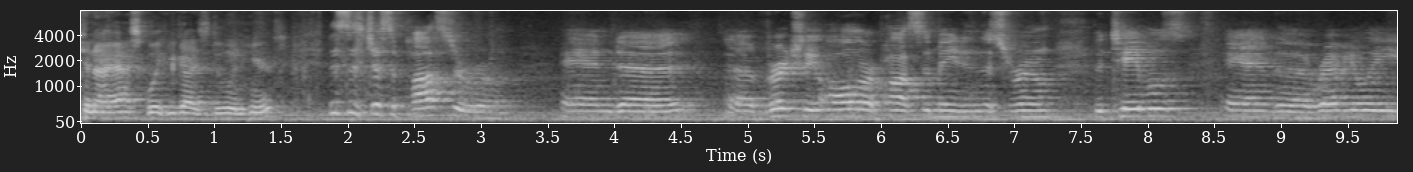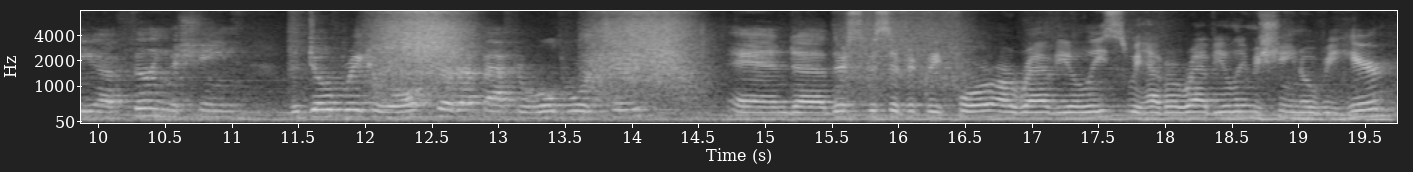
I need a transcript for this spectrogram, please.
Can I ask what you guys do in here? This is just a pasta room, and uh, uh, virtually all our pasta made in this room. The tables and the ravioli uh, filling machine, the dough breaker were all set up after World War II, and uh, they're specifically for our raviolis. We have our ravioli machine over here.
